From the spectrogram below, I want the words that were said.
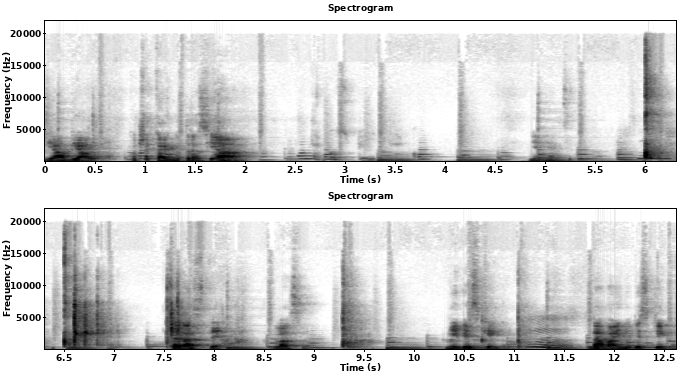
Ja biały. Poczekaj, no teraz ja. Tylko z pingwinką. Nie, ja chcę tego. Teraz ty. Losy. Niebieskiego. Hmm, Dawaj, niebieskiego.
